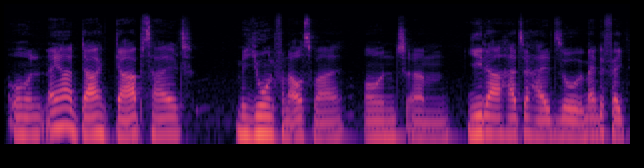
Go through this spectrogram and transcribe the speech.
Und naja, da gab es halt Millionen von Auswahl und ähm, jeder hatte halt so im Endeffekt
